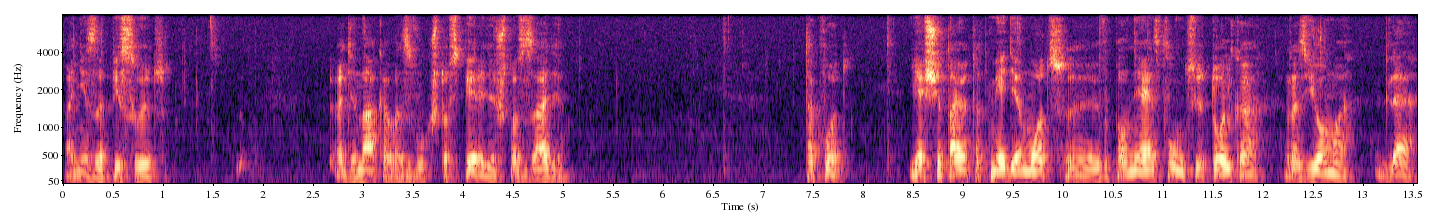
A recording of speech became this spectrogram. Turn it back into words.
Они записывают одинаково звук, что спереди, что сзади. Так вот, я считаю, этот медиамод э, выполняет функцию только разъема для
